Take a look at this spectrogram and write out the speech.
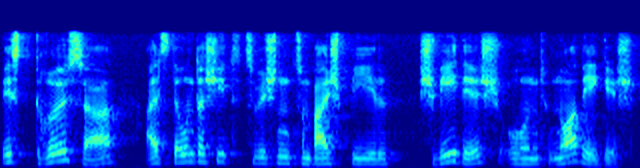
ist größer als der Unterschied zwischen zum Beispiel Schwedisch und Norwegisch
